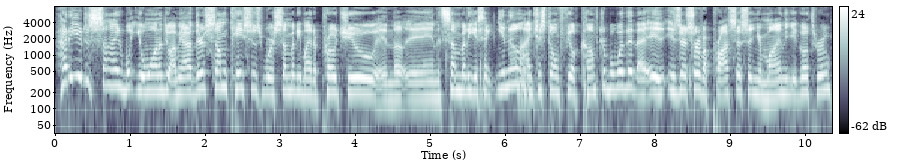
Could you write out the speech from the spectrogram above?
how do you decide what you want to do? I mean, are there some cases where somebody might approach you and the and it's somebody is saying, you know, I just don't feel comfortable with it? Uh, Is, is there sort of a process in your mind that you go through?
